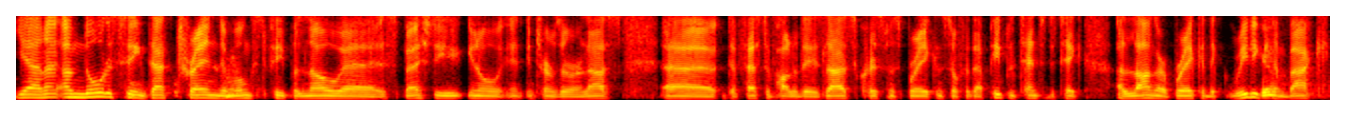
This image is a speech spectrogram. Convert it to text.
Yeah, and I, am noticing that trend amongst people now, uh, especially you know in, in, terms of our last uh, the festive holidays, last Christmas break and stuff like that. People tended to take a longer break and they really yeah. came back,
